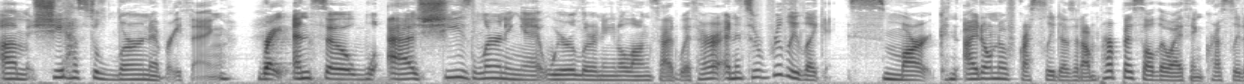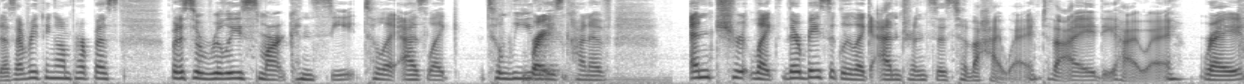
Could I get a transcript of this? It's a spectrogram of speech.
um, she has to learn everything. Right. And so as she's learning it, we're learning it alongside with her. And it's a really like smart, con- I don't know if Kresley does it on purpose, although I think Kresley does everything on purpose, but it's a really smart conceit to like, as like, to leave Right. these kind of enter, like they're basically like entrances to the highway, to the IAD highway, right?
